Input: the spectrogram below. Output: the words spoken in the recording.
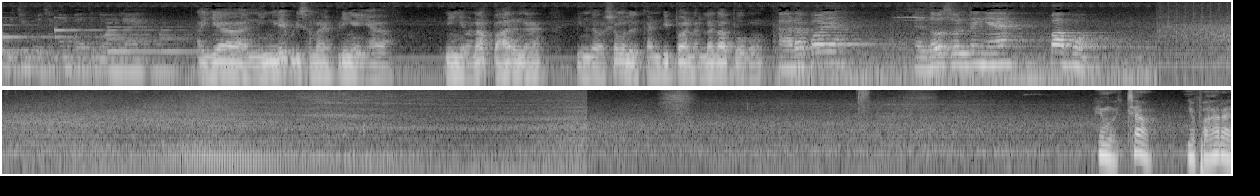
பிடிச்சி போச்சுன்னா பார்த்துக்கோங்களேன். ஐயா நீங்களே இப்படி சொன்னால் எப்படிங்க ஐயா? நீங்கள் வேணால் பாருங்கள் இந்த வருஷம் உங்களுக்கு கண்டிப்பாக நல்லதாக போகும். அடப்பாயா ஏதோ சொல்கிறீங்க பார்ப்போம். ஏய் மச்சான் இங்கே பாரு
